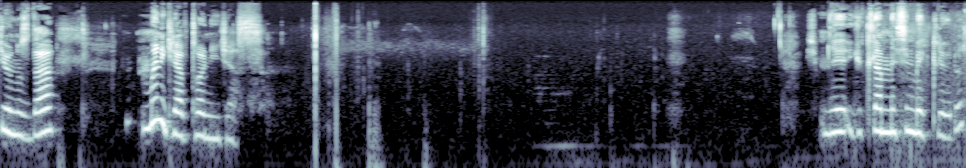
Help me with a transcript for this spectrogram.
videomuzda Minecraft oynayacağız. Şimdi yüklenmesini bekliyoruz.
